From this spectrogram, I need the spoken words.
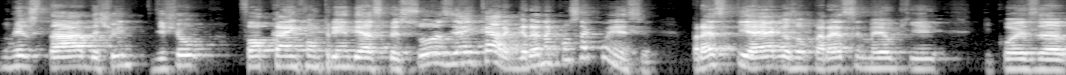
um resultado, deixa eu, deixa eu focar em compreender as pessoas, e aí, cara, grana é consequência. Parece piegas ou parece meio que, que coisa,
